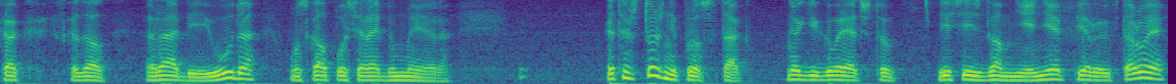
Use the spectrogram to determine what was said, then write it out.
Как сказал Раби Иуда, он сказал после Раби Мейера. Это же тоже не просто так. многие говорят, что если есть два мнения, первое и второе,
